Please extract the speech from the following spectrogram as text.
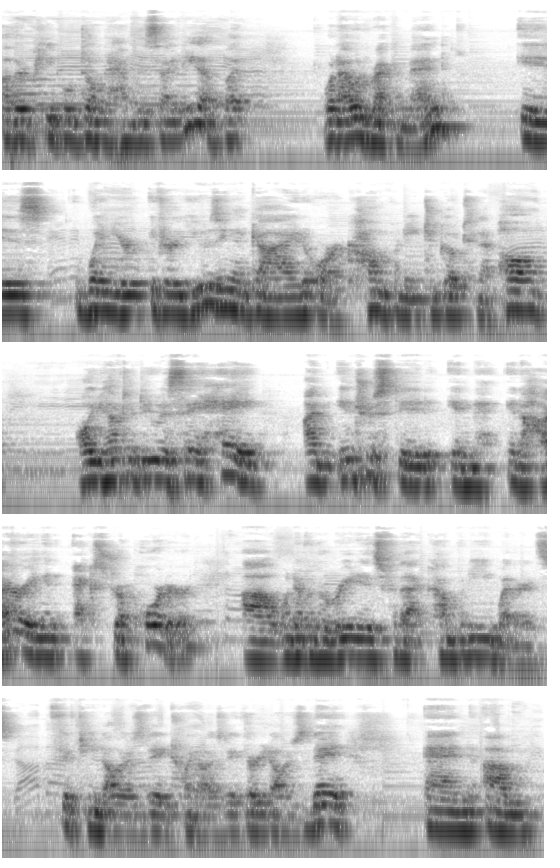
Other people don't have this idea, but what I would recommend is when you're, if you're using a guide or a company to go to Nepal, all you have to do is say, hey, I'm interested in, in hiring an extra porter, uh, whatever the rate is for that company, whether it's $15 a day, $20 a day, $30 a day. And, um,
